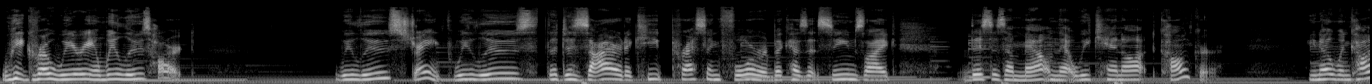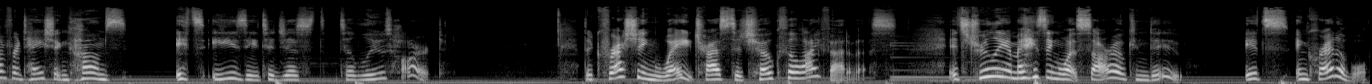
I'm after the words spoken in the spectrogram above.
We grow weary and we lose heart we lose strength. We lose the desire to keep pressing forward because it seems like this is a mountain that we cannot conquer. You know, when confrontation comes, it's easy to just to lose heart. The crushing weight tries to choke the life out of us. It's truly amazing what sorrow can do. It's incredible.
